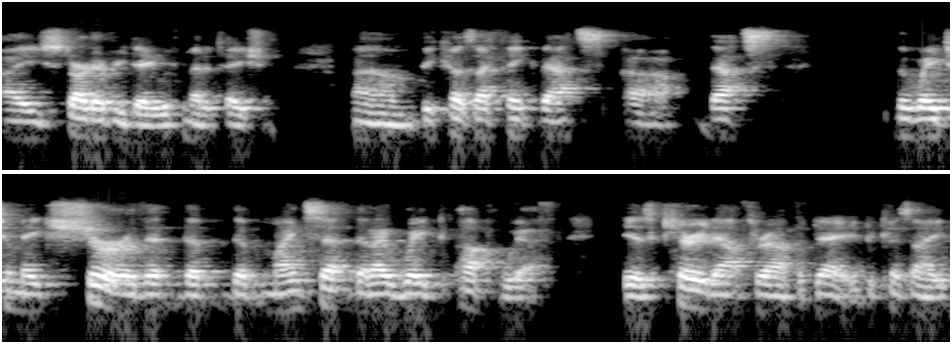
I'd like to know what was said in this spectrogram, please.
I, I start every day with meditation um, because I think that's uh, that's the way to make sure that the the mindset that I wake up with is carried out throughout the day because I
